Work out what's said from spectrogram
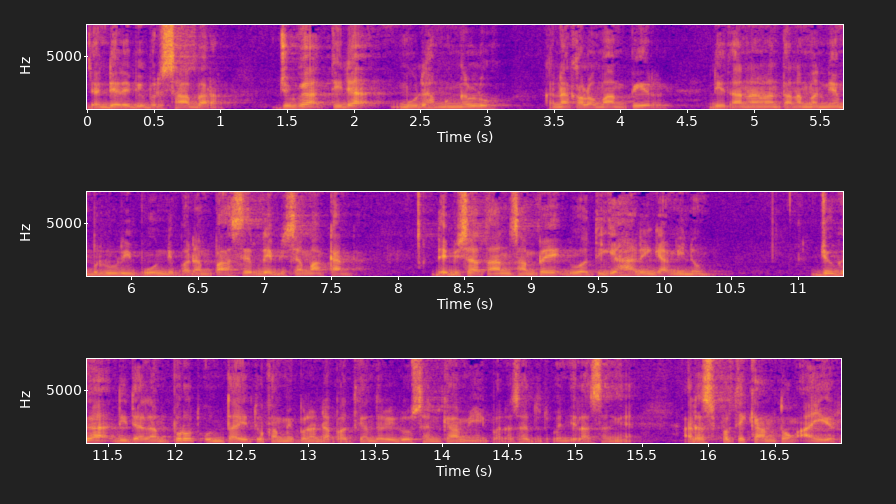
dan dia lebih bersabar, juga tidak mudah mengeluh karena kalau mampir di tanaman-tanaman yang berduri pun di padang pasir dia bisa makan, dia bisa tahan sampai 2-3 hari nggak minum. Juga di dalam perut unta itu kami pernah dapatkan dari dosen kami pada saat itu penjelasannya ada seperti kantong air.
